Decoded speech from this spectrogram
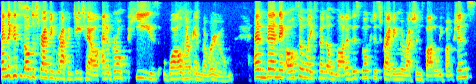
and like this is all described in graphic detail, and a girl pees while they're in the room. And then they also like spend a lot of this book describing the Russians' bodily functions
